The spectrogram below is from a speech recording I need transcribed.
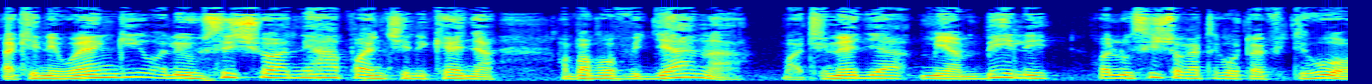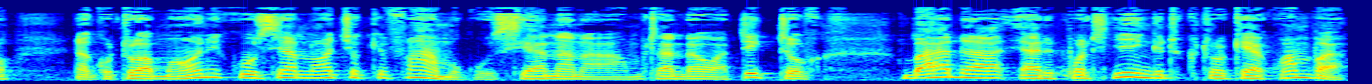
lakini wengi walihusishwa ni hapa nchini Kenya, ambapo vijana matineja mia mbili walihusishwa katika utafiti huo na kutoa maoni kuhusiana na wachokifahamu kuhusiana na mtandao wa TikTok baada ya ripoti nyingi tukitokea kwamba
